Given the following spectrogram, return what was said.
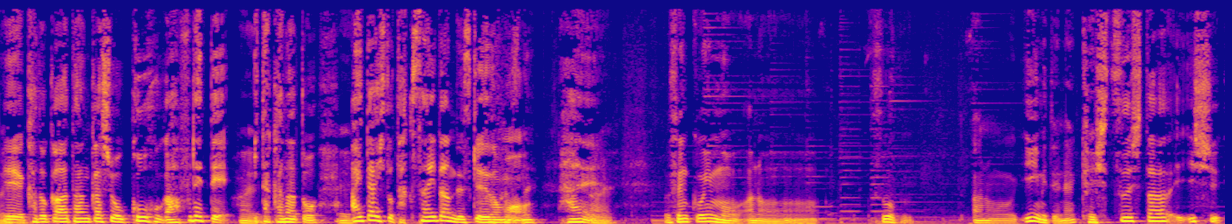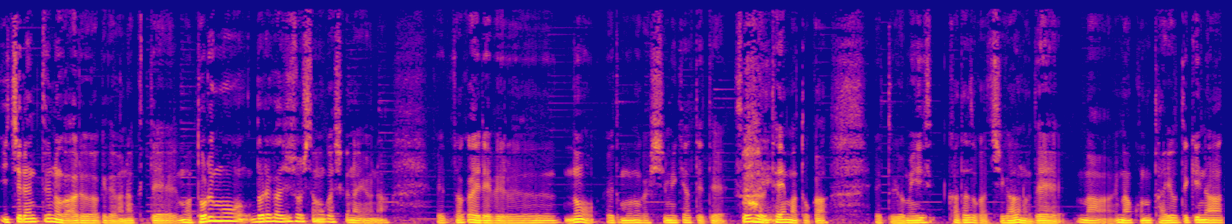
えー、角川短歌賞候補が溢れてい。たかなと、はい、会いたい人たくさんいたんですけれども、ね、はい、はい、選考委員も、あのー、すごくあのいい意味でね傑出した一一連というのがあるわけではなくて、まあ、どれもどれが受賞してもおかしくないような、えっと、高いレベルの、えっと、ものがひしめき合っててそれぞれテーマとか、はい、えっと、読み方とか違うので、まあ、今この多様的な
